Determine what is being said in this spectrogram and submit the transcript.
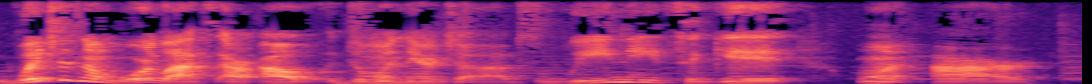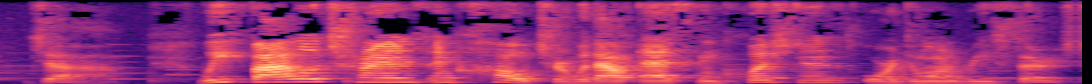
Witches and warlocks are out doing their jobs. We need to get on our job. We follow trends and culture without asking questions or doing research.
